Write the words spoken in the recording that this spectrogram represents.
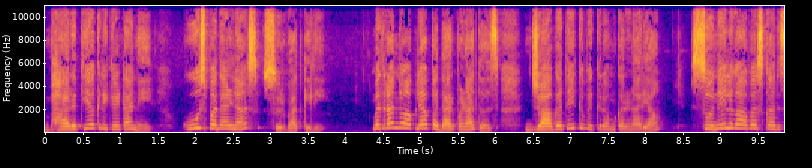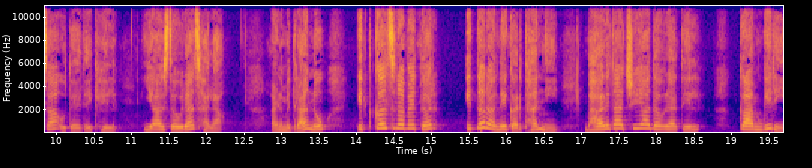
भारतीय क्रिकेटाने कूस बदलण्यास सुरुवात केली. मित्रांनो आपल्या पदार्पणातच जागतिक विक्रम करणाऱ्या सुनील गावस्करचा उदय देखील याच दौऱ्यात झाला. आणि मित्रांनो इतकंच नव्हे तर इतर अनेक अर्थांनी भारताची या दौऱ्यातील कामगिरी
